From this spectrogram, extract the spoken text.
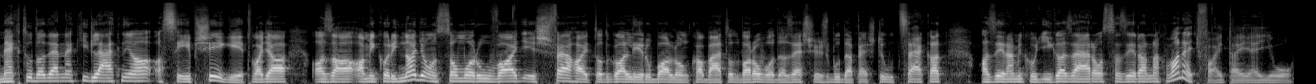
meg tudod ennek így látni a, a szépségét? Vagy a, az, a, amikor így nagyon szomorú vagy, és felhajtott gallérú ballonkabátodba rovod az esős budapesti utcákat, azért amikor igazán rossz, azért annak van egyfajta ilyen jó.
